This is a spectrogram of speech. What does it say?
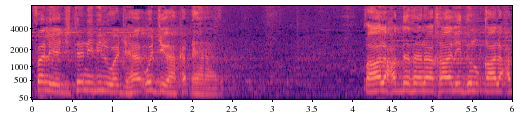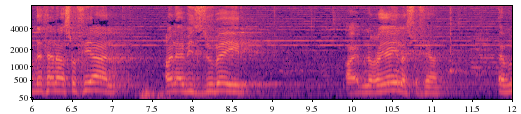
falyajtanib ilwajha wejiga ha ka dheeraado qala xadaana khalidu qala xadaana sufyaan can abi zubayr ibn cuyayna sufyaan abu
